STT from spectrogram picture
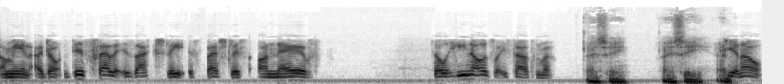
I mean, I don't. This fella is actually a specialist on nerves, so he knows what he's talking about. I see. I see. And You know.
